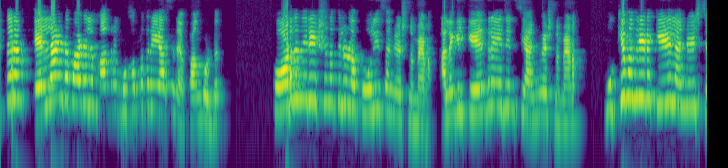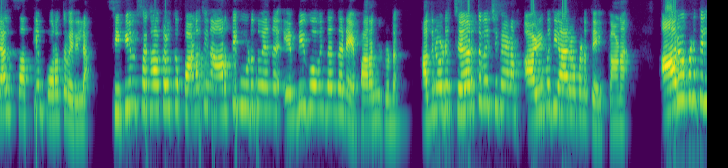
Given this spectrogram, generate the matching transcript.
ഇത്തരം എല്ലാ ഇടപാടിലും മന്ത്രി മുഹമ്മദ് റിയാസിന് പങ്കുണ്ട്. കോടതി നിരീക്ഷണത്തിലുള്ള പോലീസ് അന്വേഷണം വേണം. അല്ലെങ്കിൽ കേന്ദ്ര ഏജൻസി അന്വേഷണം വേണം. മുഖ്യമന്ത്രിയുടെ കീഴിൽ അന്വേഷിച്ചാൽ സത്യം പുറത്തു വരില്ല. സി പി എം സഖാക്കൾക്ക് പണത്തിന് ആർത്തി കൂടുന്നു എന്ന് എം വി ഗോവിന്ദൻ തന്നെ പറഞ്ഞിട്ടുണ്ട്. അതിനോട് ചേർത്ത് വെച്ച് വേണം അഴിമതി ആരോപണത്തെ കാണാൻ. ആരോപണത്തിൽ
